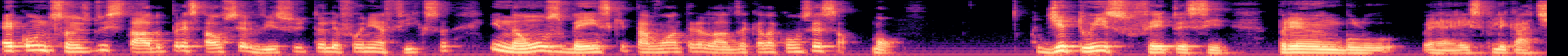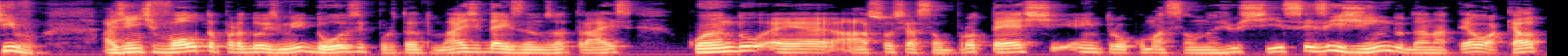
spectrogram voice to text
é condições do Estado prestar o serviço de telefonia fixa e não os bens que estavam atrelados àquela concessão. Bom, dito isso, feito esse preâmbulo é, explicativo, a gente volta para 2012, portanto, mais de 10 anos atrás, quando é, a associação Proteste entrou com uma ação na justiça exigindo da Anatel, aquela,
